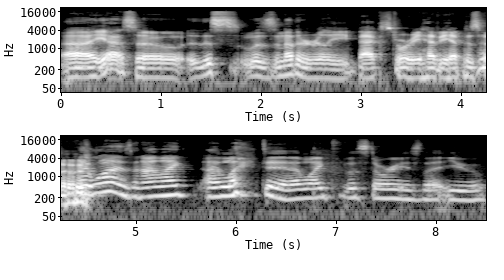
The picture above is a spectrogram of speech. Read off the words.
Uh yeah, so this was another really backstory heavy episode. It was, and I liked I liked it. I liked the stories that you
